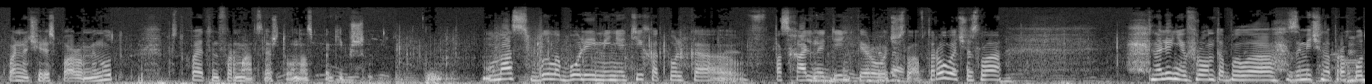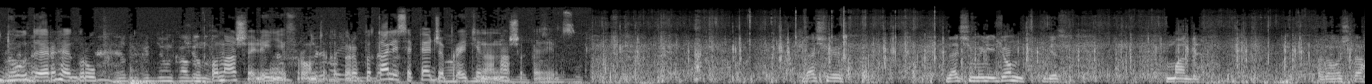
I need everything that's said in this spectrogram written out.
Буквально через пару минут поступает информация, что у нас погибший. У нас было более-менее тихо только в пасхальный день 1 числа. 2 числа на линии фронта было замечено проход двух ДРГ групп по нашей линии фронта, которые пытались опять же пройти на наши позиции. Дальше, дальше мы не идем без команды, потому что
